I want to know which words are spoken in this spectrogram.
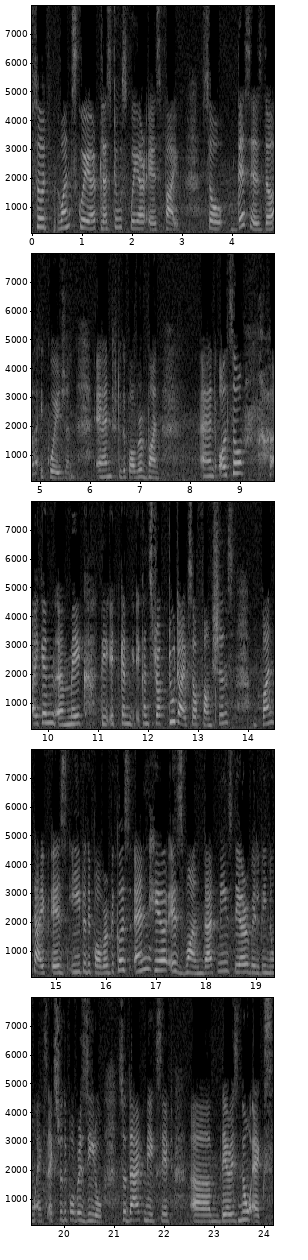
so 1 square plus 2 square is 5 so this is the equation. And to the power 1 and also I can uh, make the it can construct two types of functions. One type is e to the power because n here is 1 that means there will be no x. x to the power 0 so that makes it um, there is no x.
